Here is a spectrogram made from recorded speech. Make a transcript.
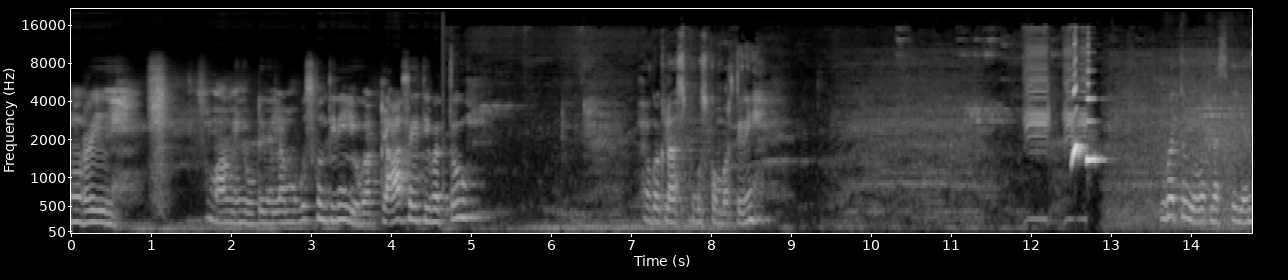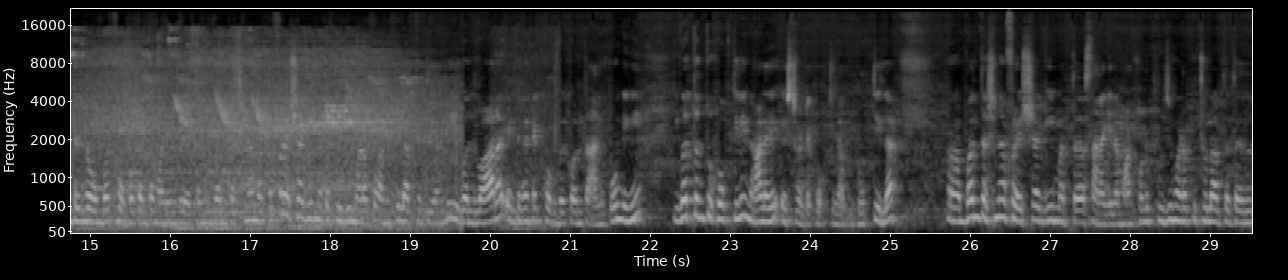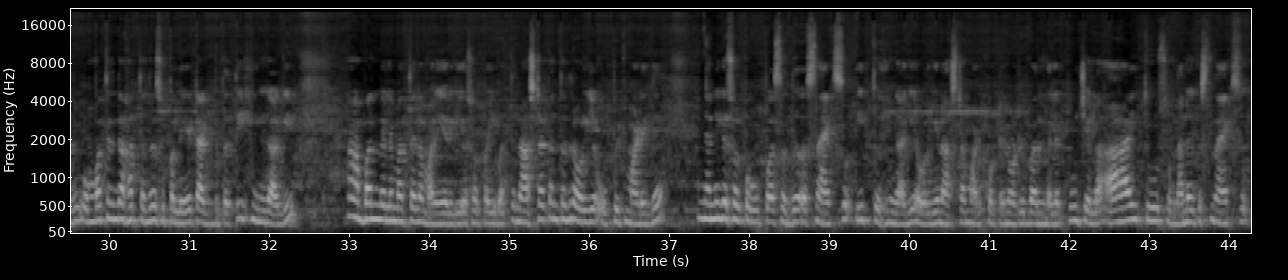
ನೋಡ್ರಿ ಮಾರ್ನಿಂಗ್ ರೂಟೀನೆಲ್ಲ ಮುಗಿಸ್ಕೊತೀನಿ. ಯೋಗ ಕ್ಲಾಸ್ ಐತಿ ಇವತ್ತು. ಯೋಗ ಕ್ಲಾಸ್ ಮುಗಿಸ್ಕೊಂಬರ್ತೀನಿ. ಇವತ್ತು ಯೋಗ ಕ್ಲಾಸ್ಗೆ ಎಂಟರಿಂದ ಒಂಬತ್ತು ಹೋಗ್ಬೇಕಂತ ಮಾಡೀನಿ ಯಾಕಂದ್ರೆ ಬಂದ ತಕ್ಷಣ ಮತ್ತು ಫ್ರೆಶ್ ಆಗಿ ಮತ್ತು ಪೂಜೆ ಮಾಡೋಕ್ಕೂ ಅನುಕೂಲ ಆಗ್ತೈತಿ ಅಂದರೆ ಈ ಒಂದು ವಾರ ಎಂಟು ಗಂಟೆಗೆ ಹೋಗಬೇಕು ಅಂತ ಅಂದ್ಕೊಂಡಿನಿ ಇವತ್ತಂತೂ ಹೋಗ್ತೀನಿ, ನಾಳೆ ಎಷ್ಟು ಗಂಟೆಗೆ ಹೋಗ್ತೀನಿ ಅದು ಗೊತ್ತಿಲ್ಲ. ಬಂದ ತಕ್ಷಣ ಫ್ರೆಶ್ ಆಗಿ ಮತ್ತು ಸ್ನಾನ ಗೀನ ಮಾಡ್ಕೊಂಡು ಪೂಜೆ ಮಾಡೋಕ್ಕೂ ಚಲೋ ಆಗ್ತೈತೆ. ಒಂಬತ್ತರಿಂದ ಹತ್ತು ಅಂದರೆ ಸ್ವಲ್ಪ ಲೇಟ್ ಆಗಿಬಿಡ್ತೈತಿ, ಹೀಗಾಗಿ. ಬಂದಮೇಲೆ ಮತ್ತೆ ನಮ್ಮ ಮನೆಯವರಿಗೆ ಸ್ವಲ್ಪ ಇವತ್ತು ನಾಷ್ಟಕ್ಕಂತಂದ್ರೆ ಅವರಿಗೆ ಉಪ್ಪಿಟ್ಟು ಮಾಡಿದ್ದೆ. ನನಗೆ ಸ್ವಲ್ಪ ಉಪವಾಸದ ಸ್ನ್ಯಾಕ್ಸು ಇತ್ತು, ಹೀಗಾಗಿ ಅವ್ರಿಗೆ ನಾಷ್ಟ ಮಾಡಿಕೊಟ್ಟೆ. ನೋಡಿರಿ, ಬಂದಮೇಲೆ ಪೂಜೆ ಎಲ್ಲ ಆಯಿತು. ಸೊ, ನನಗೆ ಸ್ನ್ಯಾಕ್ಸು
